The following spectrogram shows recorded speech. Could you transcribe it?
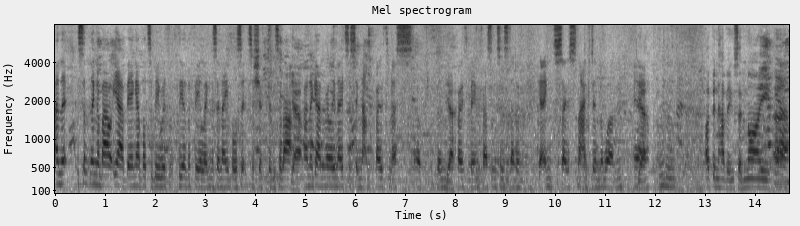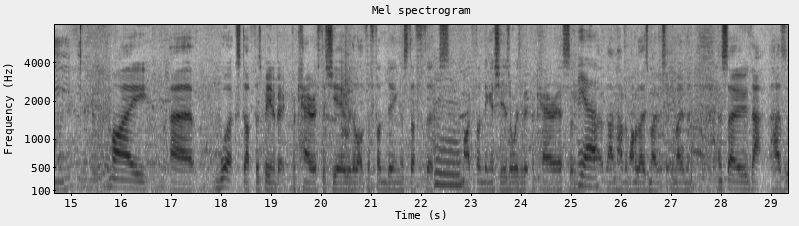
and it, something about yeah being able to be with the other feelings enables it to shift into that. Yeah. And again, really noticing that bothness of them Yeah. both being present instead of getting so snagged in the one. Yeah. Mm-hmm. I've been having so my Yeah. um, my uh, work stuff has been a bit precarious this year with a lot of the funding and stuff. That my funding issue is always a bit precarious, and Mm. Yeah. uh, I'm having one of those moments at the moment. And so that has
